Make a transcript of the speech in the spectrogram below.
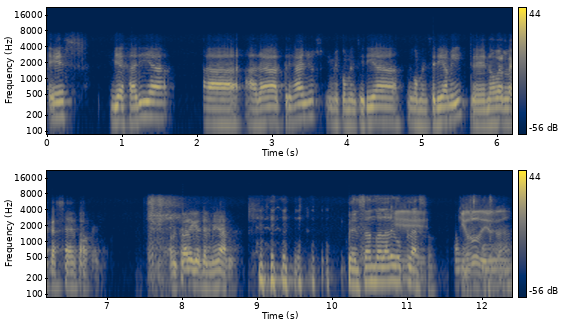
es viajaría a, hará tres años y me convencería, me convencería a mí de no ver la casa de papel. Porque ahora hay que terminarla. Pensando a largo Qué- plazo. Qué odio, ¿eh?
